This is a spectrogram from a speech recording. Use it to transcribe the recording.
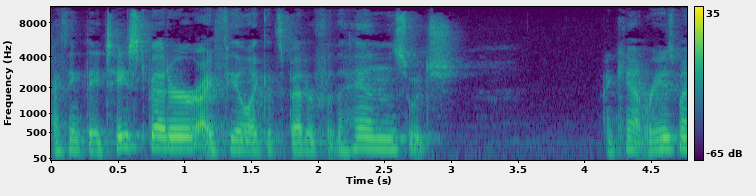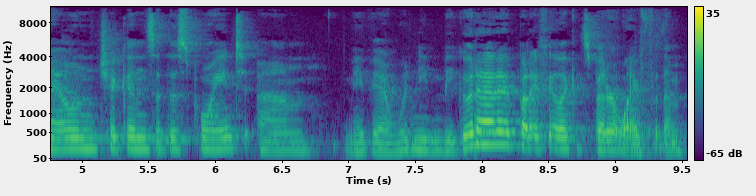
I think they taste better. I feel like it's better for the hens, which I can't raise my own chickens at this point. Um, maybe I wouldn't even be good at it, but I feel like it's better life for them.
